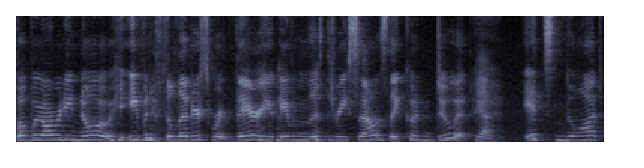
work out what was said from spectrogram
But we already know, even if the letters weren't there, you gave them the three sounds, they couldn't do it. Yeah. It's not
